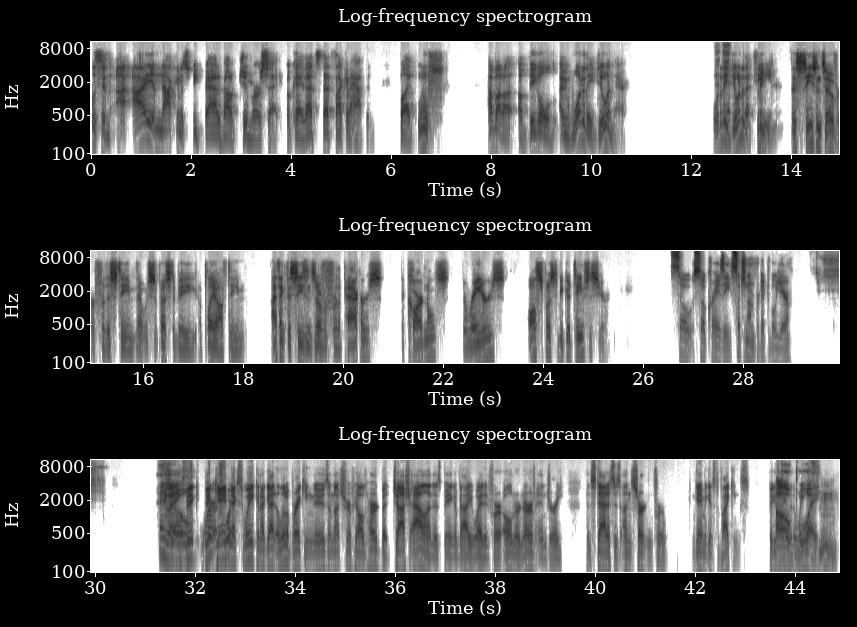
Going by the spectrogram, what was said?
Listen, I, I am not going to speak bad about Jim Irsay. Okay, that's that's not going to happen. But oof, how about a, a big old? I mean, what are they doing there? What are they doing to that I mean, team? the season's over for this team that was supposed to be a playoff team. I think the season's over for the Packers, the Cardinals, the Raiders, all supposed to be good teams this year. So so crazy. Such an unpredictable year. Anyway, So- big big where- game where- next week, and I got a little breaking news. I'm not sure if y'all heard, but Josh Allen is being evaluated for ulnar nerve injury, and status is uncertain for game against the Vikings. Biggest oh game of the week. boy, Hmm.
